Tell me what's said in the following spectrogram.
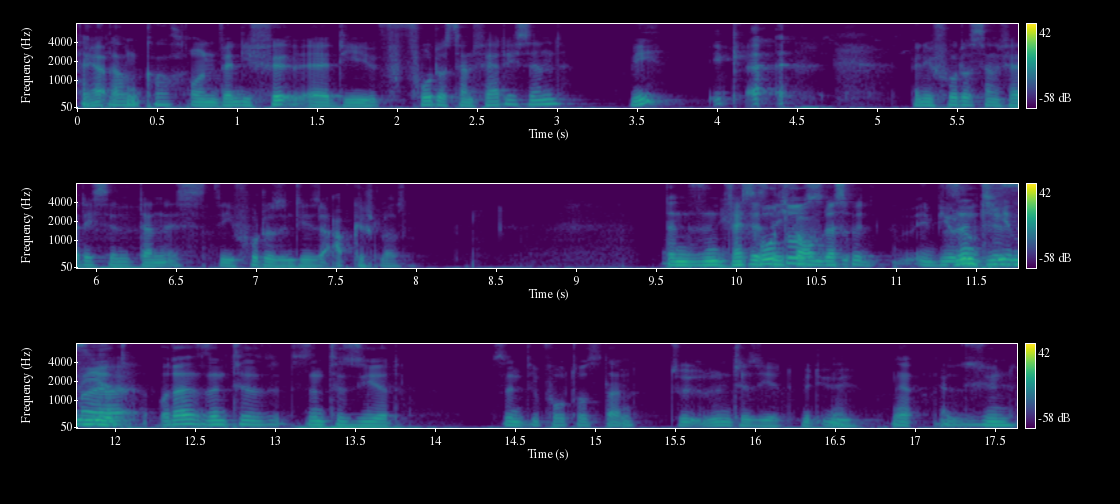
Heckler Ja. und Koch. und wenn die, äh, die Fotos dann fertig sind, wie? Wenn die Fotos dann fertig sind, dann ist die Photosynthese abgeschlossen. Dann sind Ich weiß die jetzt Fotos nicht, warum das mit in Biologie immer synthetisiert, oder? Synthe synthetisiert sind die Fotos dann. sy- synthetisiert mit Ü. Ja, Ja. Syn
